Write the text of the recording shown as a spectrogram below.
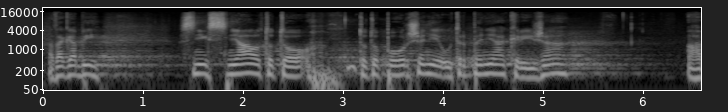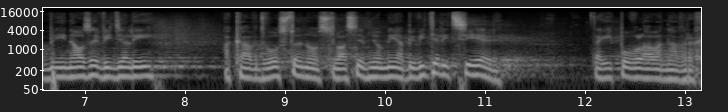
A tak, aby z nich sňal toto, toto pohoršenie utrpenia kríža, aby naozaj videli, aká dôstojnosť vlastne v ňom je, aby videli cieľ, tak ich povoláva na vrch,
